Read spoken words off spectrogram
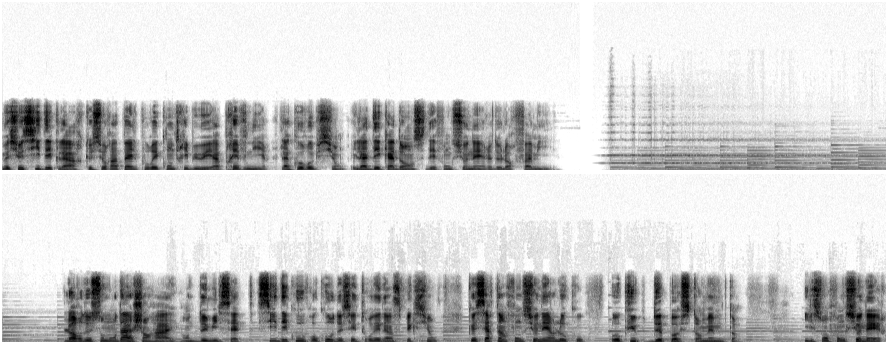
Monsieur Xi déclare que ce rappel pourrait contribuer à prévenir la corruption et la décadence des fonctionnaires et de leurs familles. Lors de son mandat à Shanghai en 2007, Xi découvre au cours de ses tournées d'inspection que certains fonctionnaires locaux occupent deux postes en même temps. Ils sont fonctionnaires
